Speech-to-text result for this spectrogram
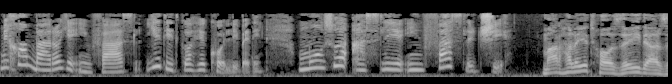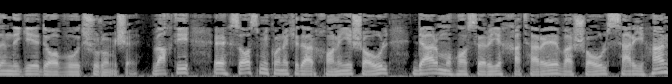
می‌خوام برای این فصل یه دیدگاه کلی بدین. موضوع اصلی این فصل چیه؟ مرحله تازه‌ای در زندگی داوود شروع میشه. وقتی احساس می‌کنه که در خانه شاول در محاصره خطره و شاول صریحا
